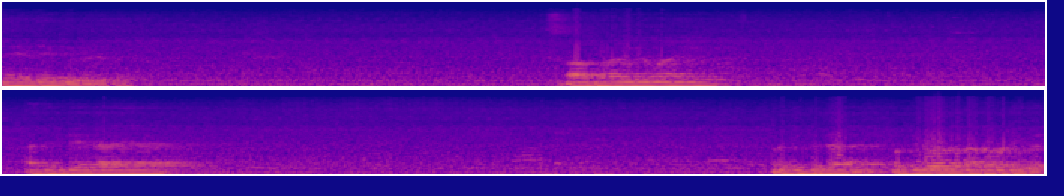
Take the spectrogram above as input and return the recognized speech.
നേരിടേണ്ടി വരുന്നു സ്വാഭാവികമായും അതിന്റേതായ പ്രതിരോധ പ്രതിരോധ നടപടികൾ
